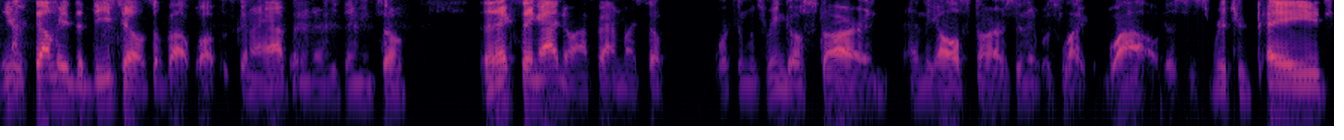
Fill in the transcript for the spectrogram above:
he was telling me the details about what was going to happen and everything. And so, the next thing I know, I found myself working with Ringo Starr and, and the All Stars. And it was like, wow, this is Richard Page,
